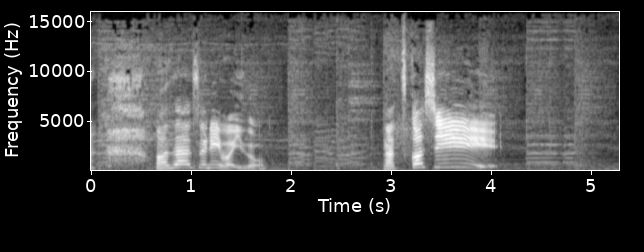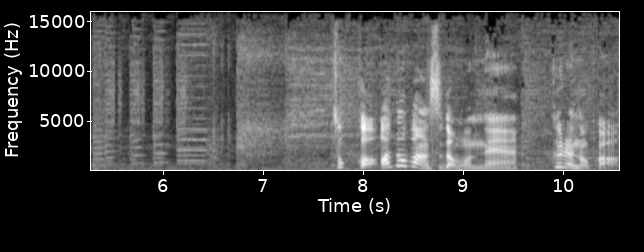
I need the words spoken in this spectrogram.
マザー3はいいぞ。懐かしいそっかアドバンスだもんね。来るのか。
